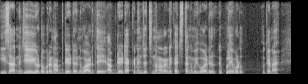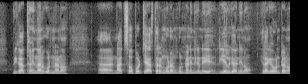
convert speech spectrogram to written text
ఈసారి నుంచి ఏ యూట్యూబర్ అయినా అప్డేట్ అని వాడితే అప్డేట్ ఎక్కడి నుంచి వచ్చిందని అడగండి ఖచ్చితంగా మీకు వాడు రిప్లై ఇవ్వడు. ఓకేనా? మీకు అర్థమైంది అనుకుంటున్నాను. నాకు సపోర్ట్ చేస్తారని కూడా అనుకుంటున్నాను. ఎందుకంటే రియల్గా నేను ఇలాగే ఉంటాను.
